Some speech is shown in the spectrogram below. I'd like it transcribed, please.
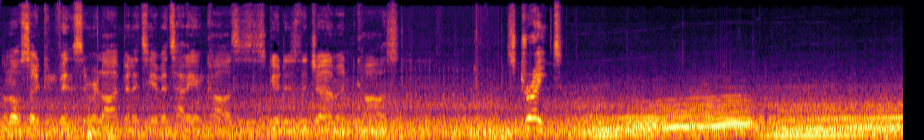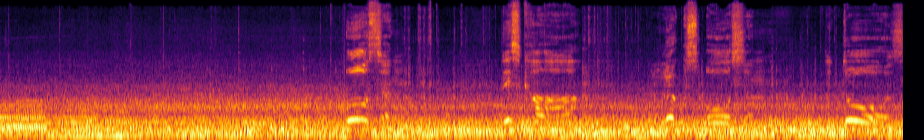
I'm not so convinced the reliability of Italian cars is as good as the German cars. Straight! Awesome! This car looks awesome. The doors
